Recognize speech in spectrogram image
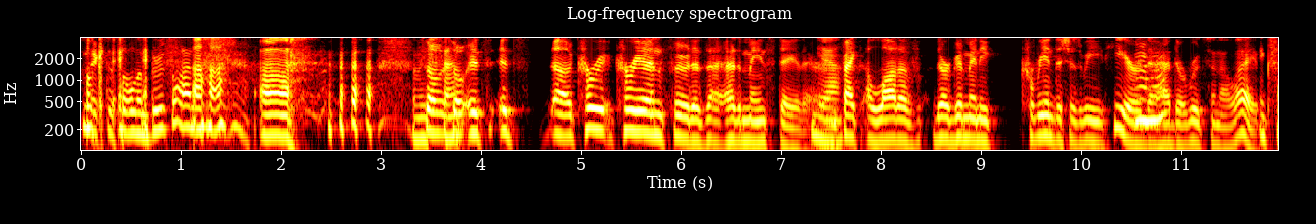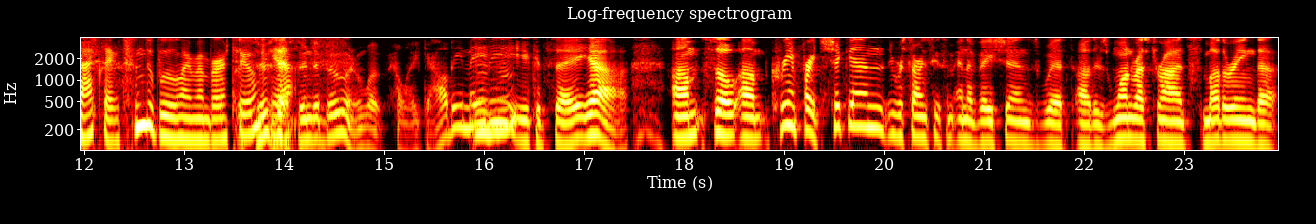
next to Seoul and Busan. Uh, so, so it's it's uh, Korea, Korean food is a, had a mainstay there. Yeah. In fact, a lot of there are a good many Korean dishes we eat here Mm-hmm. that had their roots in LA. Exactly. Sundubu, I remember too. Yeah. Sundubu and what LA Galbi maybe Mm-hmm. you could say yeah. Um, so um, Korean fried chicken, we're starting to see some innovations with. Uh, there's one restaurant smothering the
